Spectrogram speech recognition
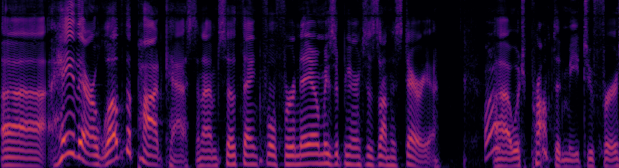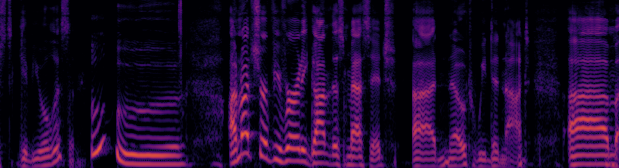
uh, Hey there, love the podcast, and I'm so thankful for Naomi's appearances on Hysteria, uh, which prompted me to first give you a listen. Ooh. I'm not sure if you've already gotten this message. Uh, note, we did not. Um,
